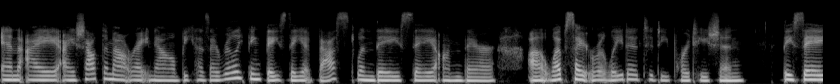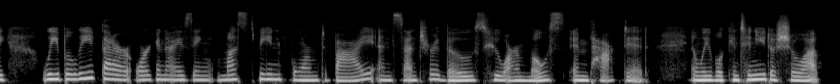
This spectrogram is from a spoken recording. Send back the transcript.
And I, I shout them out right now because I really think they say it best when they say on their uh, website related to deportation they say, We believe that our organizing must be informed by and center those who are most impacted. And we will continue to show up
